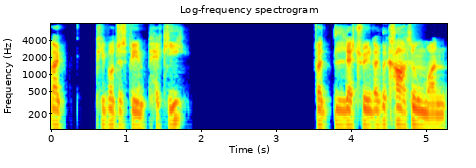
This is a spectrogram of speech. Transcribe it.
like people just being picky. For literally, like the cartoon one,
